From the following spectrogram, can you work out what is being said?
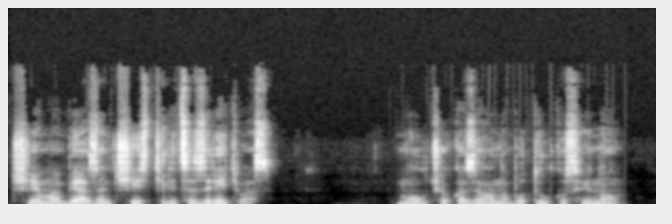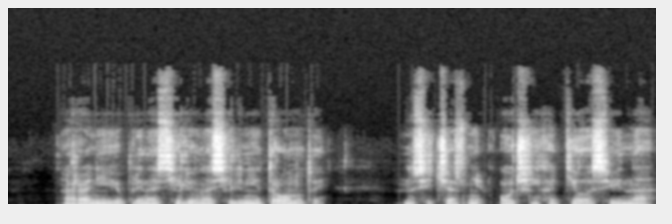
Чем обязан чести лицезреть вас? Молча указала на бутылку с вином. А ранее ее приносили и уносили нетронутой, но сейчас мне очень хотелось вина.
